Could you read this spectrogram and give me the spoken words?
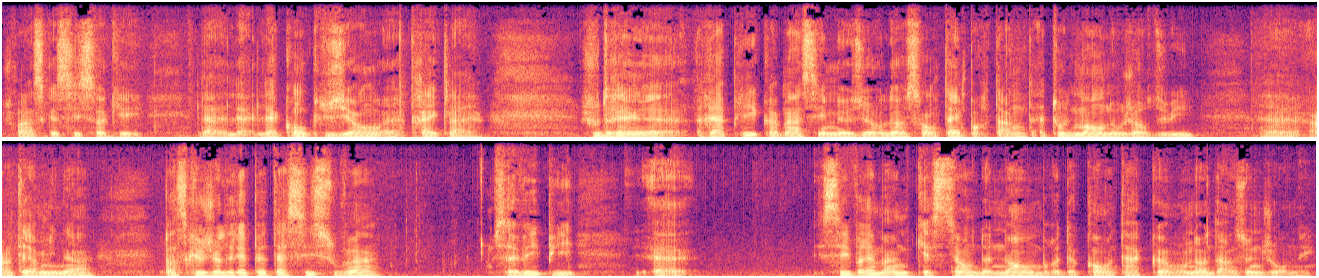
Je pense que c'est ça qui est la, conclusion euh, très claire. Je voudrais euh, rappeler comment ces mesures-là sont importantes à tout le monde aujourd'hui. Euh, en terminant, parce que je le répète assez souvent, vous savez, puis euh, c'est vraiment une question de nombre de contacts qu'on a dans une journée.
